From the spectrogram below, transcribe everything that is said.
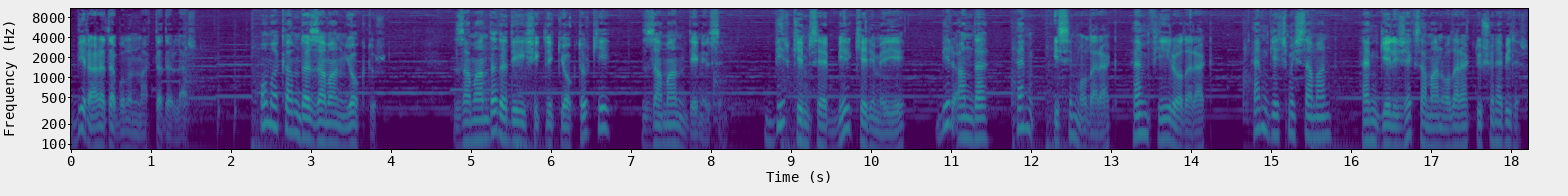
bir arada bulunmaktadırlar. O makamda zaman yoktur. Zamanda da değişiklik yoktur ki zaman denilsin. Bir kimse bir kelimeyi bir anda hem isim olarak hem fiil olarak hem geçmiş zaman hem gelecek zaman olarak düşünebilir.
